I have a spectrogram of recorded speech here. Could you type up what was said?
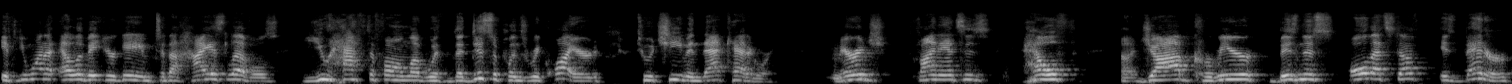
If you want to elevate your game to the highest levels, you have to fall in love with the disciplines required to achieve in that category marriage, finances, health, uh, job, career, business, all that stuff is better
